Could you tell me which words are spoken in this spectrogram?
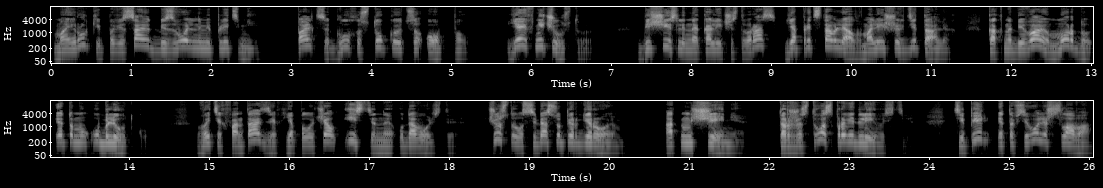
Мои руки повисают безвольными плетьми. Пальцы глухо стукаются об пол. Я их не чувствую. Бесчисленное количество раз я представлял в малейших деталях, как набиваю морду этому ублюдку. В этих фантазиях я получал истинное удовольствие. Чувствовал себя супергероем. Отмщение. Торжество справедливости. Теперь это всего лишь слова.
